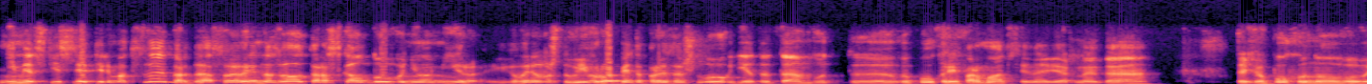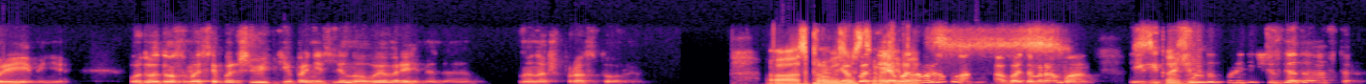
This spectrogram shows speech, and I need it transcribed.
немецкий исследователь Макс Вебер да, в свое время назвал это расколдовыванием мира. И говорил, что в Европе это произошло где-то там вот э, в эпоху реформации, наверное, да, то есть в эпоху нового времени. Вот в этом смысле большевики принесли новое время да, на наши просторы. А, справедливости и об, и об этом роман. Об этом роман. И, и причем тут политический автора.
